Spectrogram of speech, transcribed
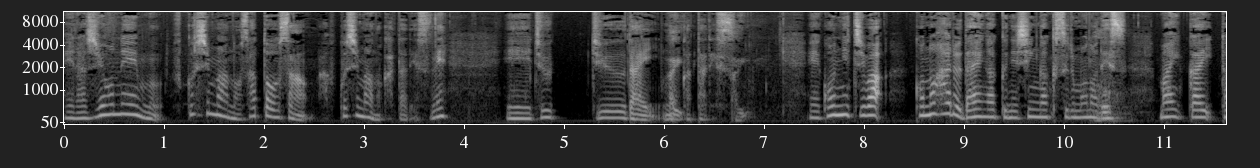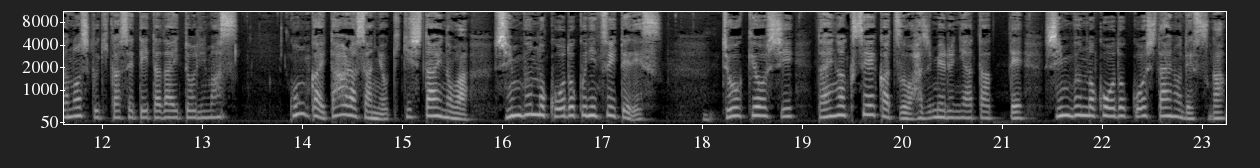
えーラジオネーム福島の佐藤さん。あ福島の方ですね、えー、10, 10代の方です、はい。えーこんにちは。この春大学に進学するものです。毎回楽しく聞かせていただいております今回田原さんにお聞きしたいのは新聞の購読についてです。上京し大学生活を始めるにあたって新聞の購読をしたいのですが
